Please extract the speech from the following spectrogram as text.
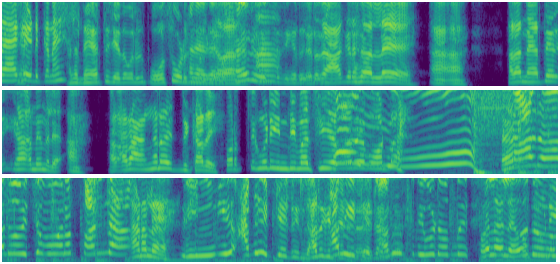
ബാഗ് എടുക്കണേ. അല്ല നേരത്തെ ചെയ്ത പോലെ ഒരു പോസ് കൊടുക്കുന്നത് ആഗ്രഹം അല്ലേ ആ ആ. അതാ നേരത്തെ നിന്നില്ലേ? ആ. അത് അങ്ങനെ നിൽക്കാതെ കുറച്ചും കൂടി ഇന്റിമസി ഫോട്ടോ ഞാൻ ആലോചിച്ച പോലെ തന്നെ. ആണല്ലേ? ഇന്ത്യ അത് കിട്ടിയിട്ടില്ല. അത് അത് കിട്ടിയിട്ടില്ല. അത് ഇത്തിരി കൂടെ ഒന്ന് അല്ല അല്ല ഒന്ന്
